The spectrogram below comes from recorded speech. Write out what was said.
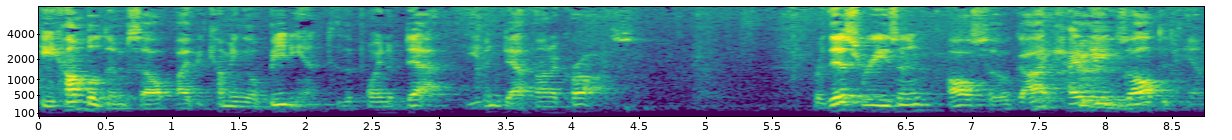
he humbled himself by becoming obedient to the point of death, even death on a cross. For this reason also God highly exalted him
